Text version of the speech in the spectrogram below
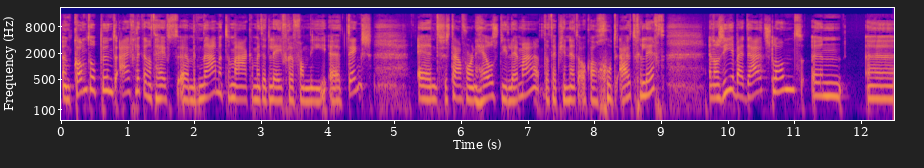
een kantelpunt eigenlijk. En dat heeft met name te maken met het leveren van die uh, tanks. En ze staan voor een hels dilemma. Dat heb je net ook al goed uitgelegd. En dan zie je bij Duitsland een, uh,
